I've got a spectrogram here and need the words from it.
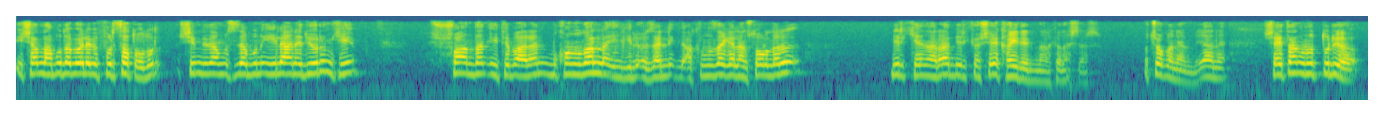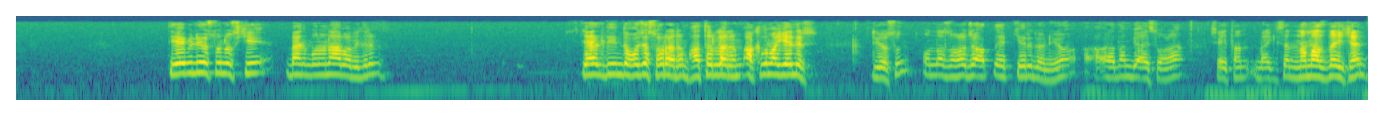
İnşallah bu da böyle bir fırsat olur. Şimdiden size bunu ilan ediyorum ki şu andan itibaren bu konularla ilgili özellikle aklınıza gelen soruları bir kenara, bir köşeye kaydedin arkadaşlar. Bu çok önemli. Yani şeytan unutturuyor. Diyebiliyorsunuz ki ben bunu ne yapabilirim? Geldiğinde hoca sorarım, hatırlarım, aklıma gelir diyorsun. Ondan sonra hoca atlayıp geri dönüyor. Aradan bir ay sonra şeytan belki sen namazdayken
